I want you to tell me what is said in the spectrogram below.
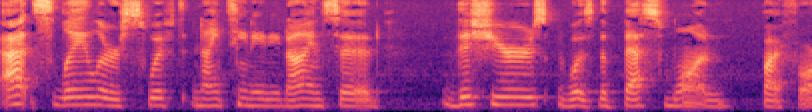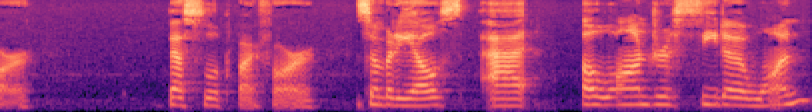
At Slayler Swift 1989 said, This year's was the best one by far. Best look by far. Somebody else at Alondra Sita 1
